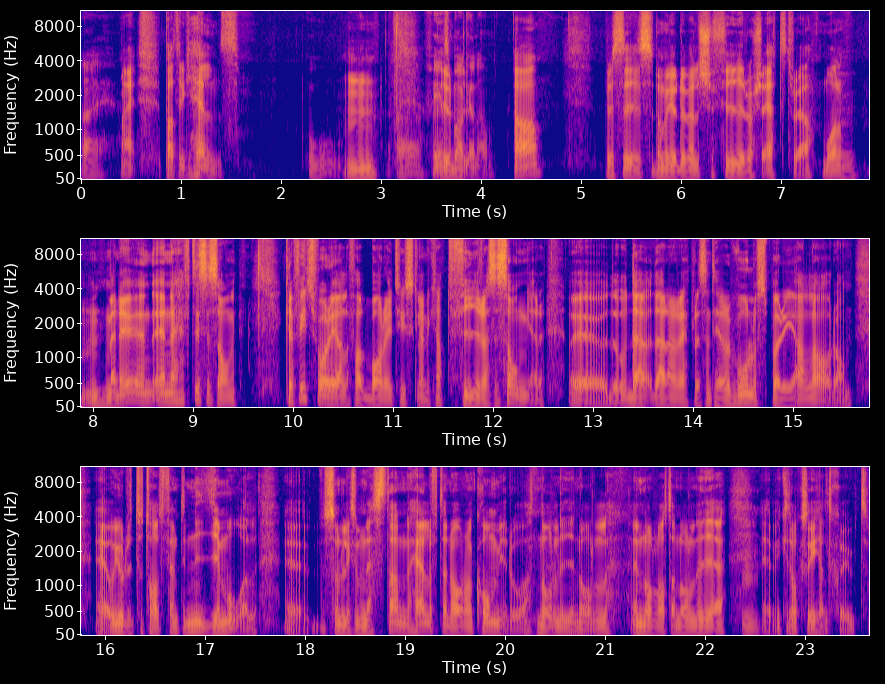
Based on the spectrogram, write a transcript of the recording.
Nej. Nej. Patrik Helms. Oh. Mm. Ah, Finsmakare namn. Ja, Precis, de gjorde väl 24 och 21 tror jag mål. Mm. Mm. Men det är en, en häftig säsong. Grafic var i alla fall bara i Tyskland i knappt fyra säsonger. Eh, där, där, han representerade Wolfsburg i alla av dem. Eh, och gjorde totalt 59 mål. Eh, så liksom nästan hälften av dem kom ju då 08-09. Mm. Eh, vilket också är helt sjukt.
